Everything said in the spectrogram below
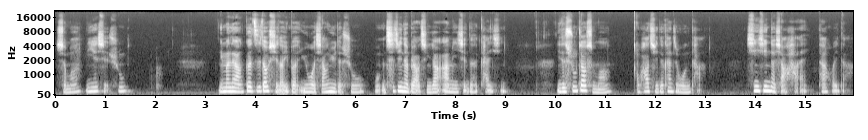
什么？你也写书？”你们俩各自都写了一本与我相遇的书。我们吃惊的表情让阿米显得很开心。你的书叫什么？我好奇地看着文卡。星星的小孩，他回答。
